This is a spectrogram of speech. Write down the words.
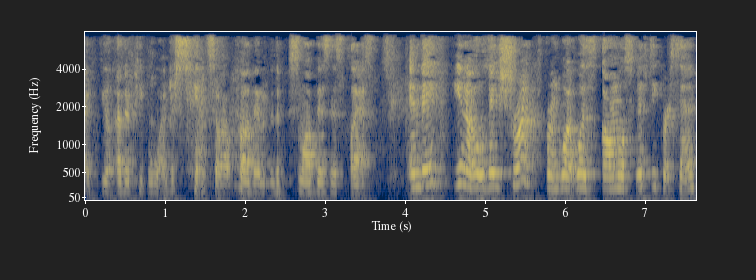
I feel other people will understand, so I'll call them the small business class. And they, you know, they shrunk from what was almost 50%,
